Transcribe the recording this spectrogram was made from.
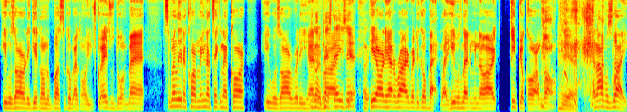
He was already getting on the bus to go back home. His grades was doing bad. I said, man, leave that car, man. You're not taking that car. He was already had going a to ride. State, you said? Yeah, Okay. he already had a ride ready to go back. Like he was letting me know, all right, keep your car, I'm gone. Yeah. And I was like,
